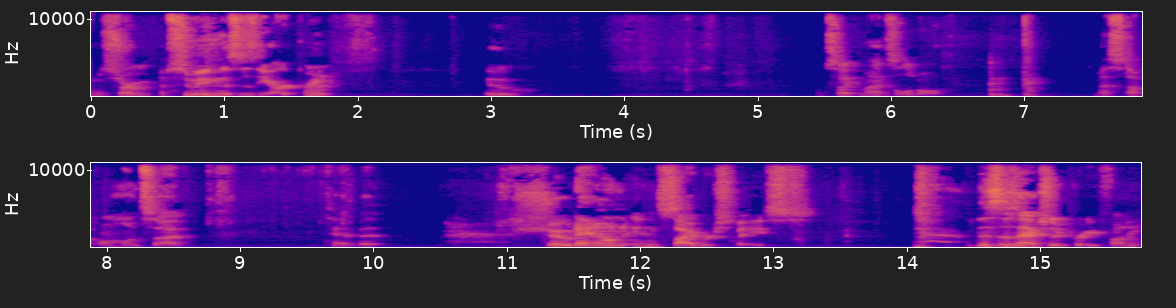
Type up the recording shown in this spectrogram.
I'm start assuming this is the art print. Ooh, looks like mine's a little messed up on one side. Tad bit. Showdown in cyberspace. this is actually pretty funny.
